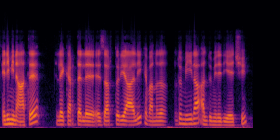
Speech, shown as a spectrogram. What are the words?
eliminate le cartelle esartoriali che vanno dal 2000 al 2010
